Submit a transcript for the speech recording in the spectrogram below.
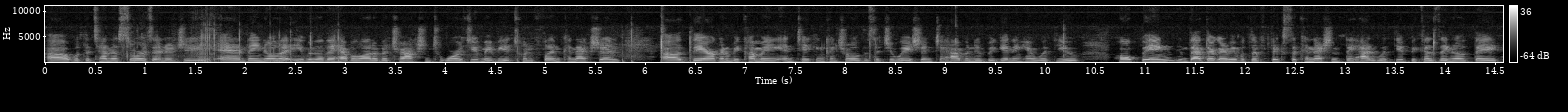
uh, with the Ten of Swords energy. And they know that even though they have a lot of attraction towards you, maybe a twin flame connection, uh, they are going to be coming and taking control of the situation to have a new beginning here with you, hoping that they're going to be able to fix the connections they had with you because they know that they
